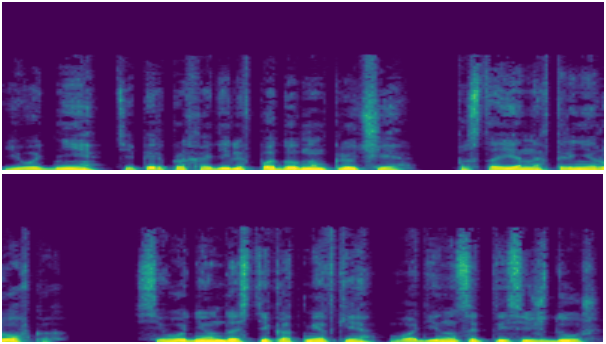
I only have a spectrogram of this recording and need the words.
его дни теперь проходили в подобном ключе, постоянных тренировках. Сегодня он достиг отметки в 11 тысяч душ,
